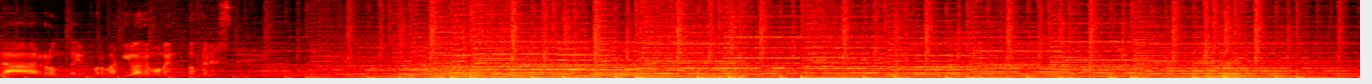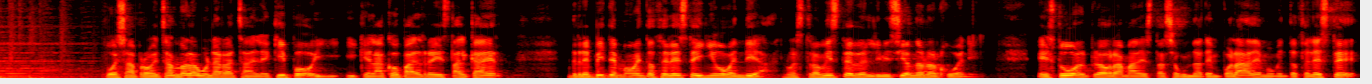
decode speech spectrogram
La ronda informativa de Momento Celeste. Pues aprovechando la buena racha del equipo y, que la Copa del Rey está al caer, repite en momento celeste Íñigo Bendía, nuestro míster del División de Honor Juvenil. Estuvo el programa de esta segunda temporada de Momento Celeste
